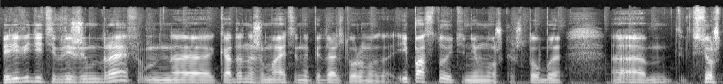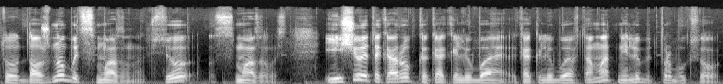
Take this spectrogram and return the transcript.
Переведите в режим драйв, э, когда нажимаете на педаль тормоза, и постойте немножко, чтобы все, что должно быть смазано, все смазалось. И еще эта коробка, как и, любая, как и любой автомат, не любит пробуксовок.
